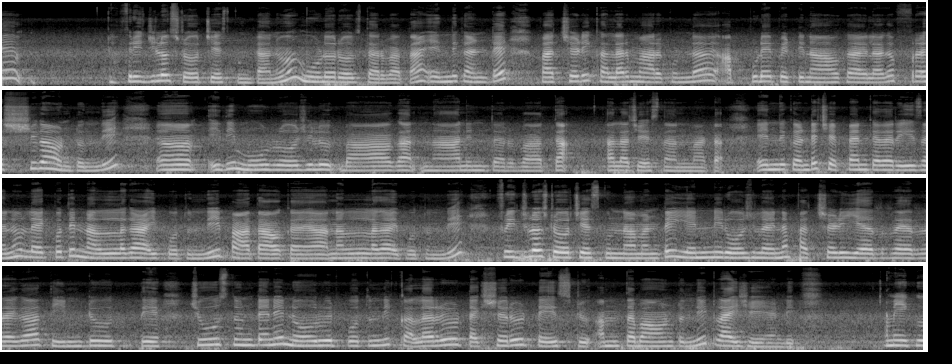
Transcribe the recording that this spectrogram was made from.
ఫ్రిడ్జ్లో స్టోర్ చేసుకుంటాను మూడో రోజు తర్వాత. ఎందుకంటే పచ్చడి కలర్ మారకుండా అప్పుడే పెట్టిన ఆవకాయలాగా ఫ్రెష్గా ఉంటుంది. ఇది మూడు రోజులు బాగా నానిన తర్వాత. అలా చేస్తాను అనమాట ఎందుకంటే చెప్పాను కదా రీజను లేకపోతే నల్లగా అయిపోతుంది పాత ఆవకాయ నల్లగా అయిపోతుంది. ఫ్రిడ్జ్లో స్టోర్ చేసుకున్నామంటే ఎన్ని రోజులైనా పచ్చడి ఎర్ర ఎర్రగా తింటూ చూస్తుంటేనే నోరు ఊరిపోతుంది కలరు టెక్స్చరు టేస్ట్ అంత బాగుంటుంది. ట్రై చేయండి. మీకు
